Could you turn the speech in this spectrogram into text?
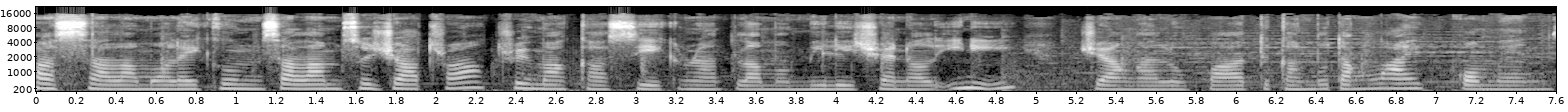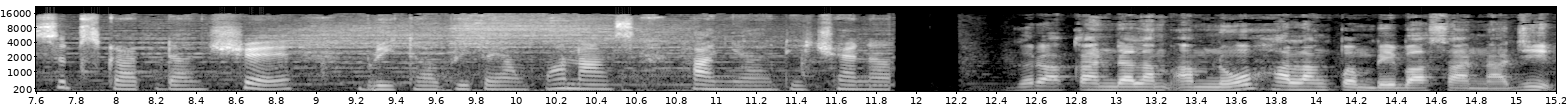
Assalamualaikum, salam sejahtera. Terima kasih kerana telah memilih channel ini. Jangan lupa tekan butang like, komen, subscribe dan share berita-berita yang panas hanya di channel. Gerakan dalam AMNO halang pembebasan Najib.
